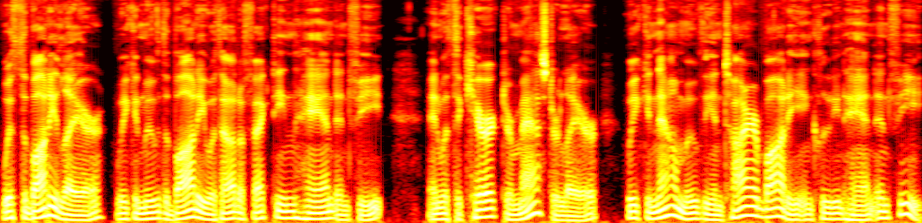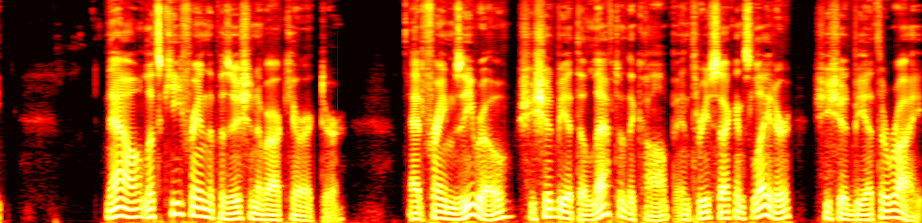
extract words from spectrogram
With the body layer, we can move the body without affecting hand and feet, and with the Character Master layer, we can now move the entire body including hand and feet. Now, let's keyframe the position of our character. At frame 0, she should be at the left of the comp, and 3 seconds later, she should be at the right.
